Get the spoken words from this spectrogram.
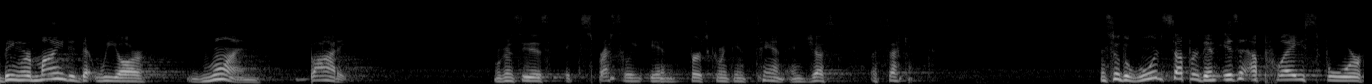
being reminded that we are one body. We're going to see this expressly in 1 Corinthians 10 in just a second. And so the Lord's Supper then isn't a place for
